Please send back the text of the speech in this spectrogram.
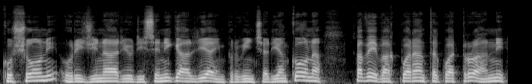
Coscioni, originario di Senigallia in provincia di Ancona, aveva 44 anni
